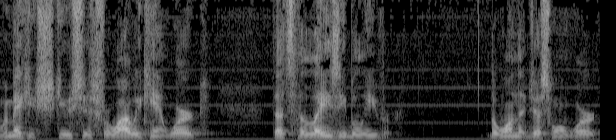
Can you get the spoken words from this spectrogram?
We make excuses for why we can't work. That's the lazy believer, the one that just won't work.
